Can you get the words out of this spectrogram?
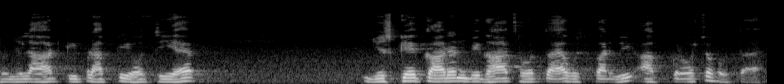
धुंधलाहट की प्राप्ति होती है। जिसके कारण विघात होता है, उस पर भी आक्रोश होता है।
